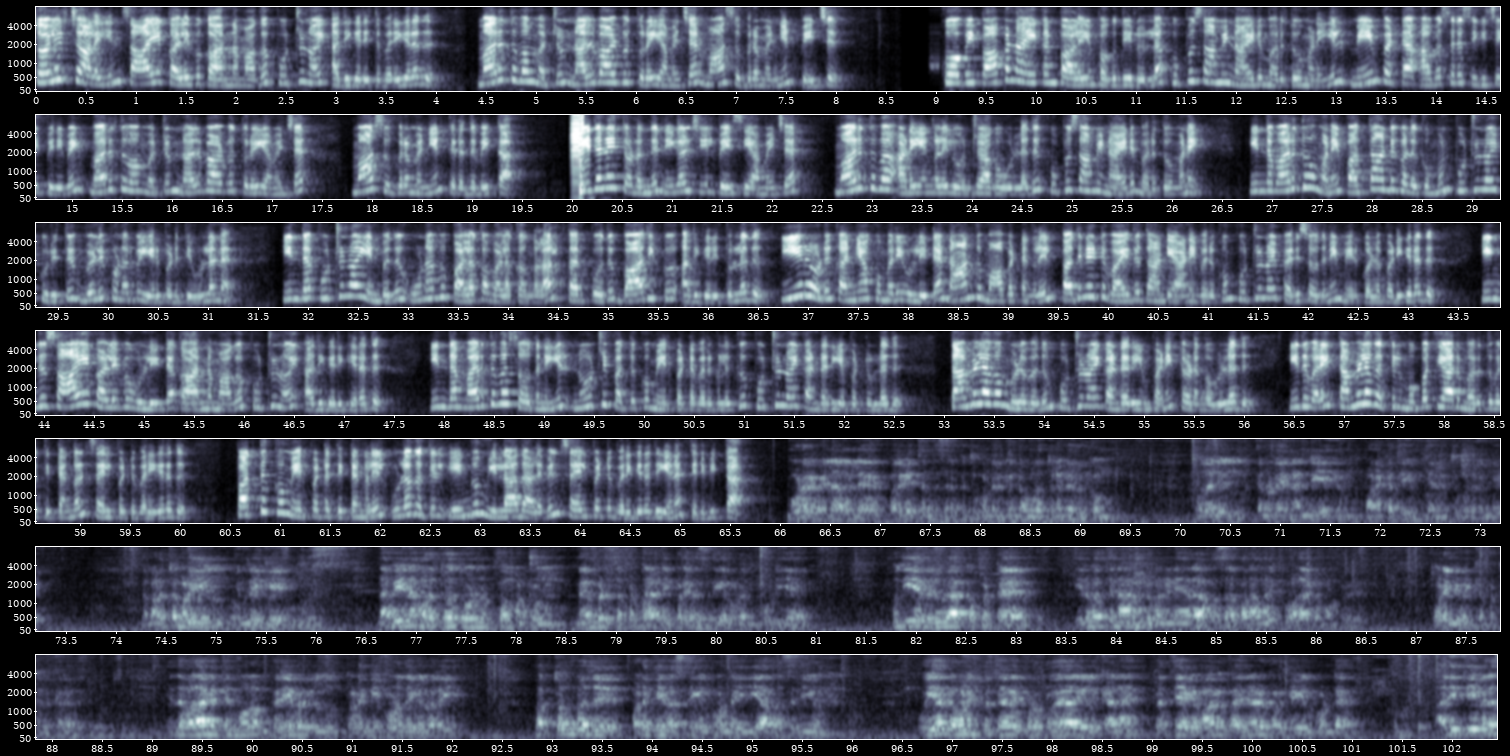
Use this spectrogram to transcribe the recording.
தொழிற்சாலையின் சாய கழிவு காரணமாக புற்றுநோய் அதிகரித்து வருகிறது. மருத்துவம் மற்றும் நல்வாழ்வுத்துறை அமைச்சர் மா. சுப்பிரமணியன் பேச்சு. கோவை பாப்பநாயக்கன் பாளையம் பகுதியில் உள்ள குப்புசாமி நாயுடு மருத்துவமனையில் மேம்பட்ட அவசர சிகிச்சை பிரிவை மருத்துவம் மற்றும் நல்வாழ்வுத்துறை அமைச்சர் மா. சுப்பிரமணியன் திறந்து வைத்தார். இதனைத் தொடர்ந்து நிகழ்ச்சியில் பேசிய அமைச்சர் மருத்துவ அடையங்களில் ஒன்றாக உள்ளது குப்புசாமி நாயுடு மருத்துவமனை. இந்த மருத்துவமனை பத்து ஆண்டுகளுக்கு முன் புற்றுநோய் குறித்து விழிப்புணர்வு ஏற்படுத்தியுள்ளனர். இந்த புற்றுநோய் என்பது உணவு பழக்க வழக்கங்களால் தற்போது பாதிப்பு அதிகரித்துள்ளது. ஈரோடு கன்னியாகுமரி உள்ளிட்ட நான்கு மாவட்டங்களில் பதினெட்டு வயது தாண்டிய அனைவருக்கும் புற்றுநோய் பரிசோதனை மேற்கொள்ளப்படுகிறது. இங்கு சாய கழிவு உள்ளிட்ட காரணமாக புற்றுநோய் அதிகரிக்கிறது. இந்த மருத்துவ சோதனையில் நூற்றி பத்துக்கும் மேற்பட்டவர்களுக்கு புற்றுநோய் கண்டறியப்பட்டுள்ளது. தமிழகம் முழுவதும் புற்றுநோய் கண்டறியும் பணி தொடங்க உள்ளது. இதுவரை தமிழகத்தில் முப்பத்தி ஆறு மருத்துவ திட்டங்கள் செயல்பட்டு வருகிறது. பத்துக்கும் மேற்பட்ட திட்டங்களில் உலகத்தில் எங்கும் இல்லாத அளவில் செயல்பட்டு வருகிறது என தெரிவித்தார். ஊடகவியலாளர்களே வருகை தந்து சிறப்பித்துக் கொண்டிருக்கின்ற உங்கள் அத்தனை பேருக்கும் முதலில் என்னுடைய நன்றியையும் வணக்கத்தையும் தெரிவித்துக் கொள்கின்றேன். இந்த மருத்துவமனையில் இன்றைக்கு நவீன மருத்துவ தொழில்நுட்பம் மற்றும் மேம்படுத்தப்பட்ட அடிப்படை வசதிகளுடன் கூடிய புதிய விரிவாக்கப்பட்ட இருபத்தி நான்கு மணி நேர அவசர பராமரிப்பு வளாகம் ஒன்று தொடங்கி வைக்கப்பட்டிருக்கிறது. இந்த வளாகத்தின் மூலம் பெரியவர்கள் தொடங்கி குழந்தைகள் வரை பத்தொன்பது படுக்கை வசதிகள் கொண்ட இஆர் வசதியும் உயர் கவனிப்பு தேவைப்படும் நோயாளிகளுக்கான பிரத்யேகமாக பதினேழு படுக்கைகள் கொண்ட அதிதீவிர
